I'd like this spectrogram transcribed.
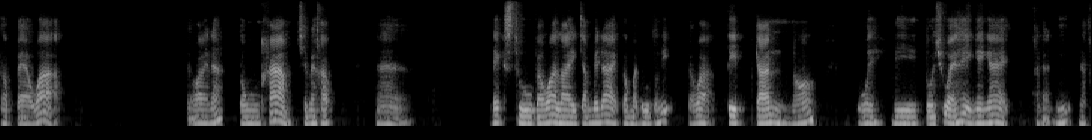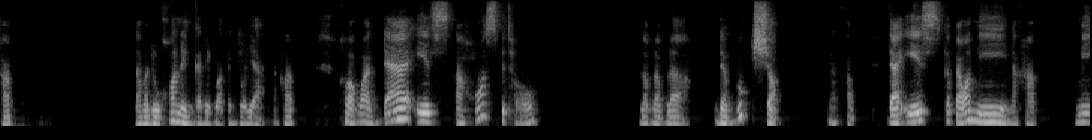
ก็แปลว่า แปลว่าอะไรนะ ตรงข้ามใช่ไหมครับอ่า next to แปลว่าอะไรจำไม่ได้ก็มาดูตรงนี้ แปลว่า ติดกันเนาะโอ้ยมีตัวช่วยให้ง่าย ๆ ขนาดนี้นะครับ เรามาดูข้อหนึ่งกันดีกว่าเป็นตัวอย่างนะครับเขาบอกว่า there is a hospital blah blah blah the bookshop นะครับ there is ก็แปลว่ามีนะครับ มี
